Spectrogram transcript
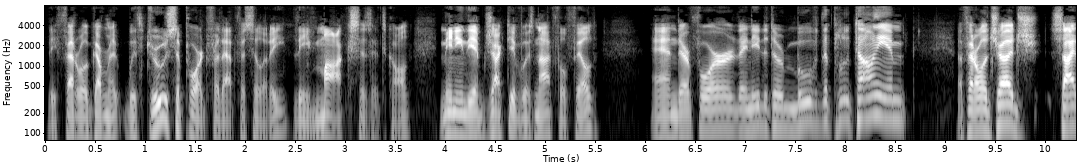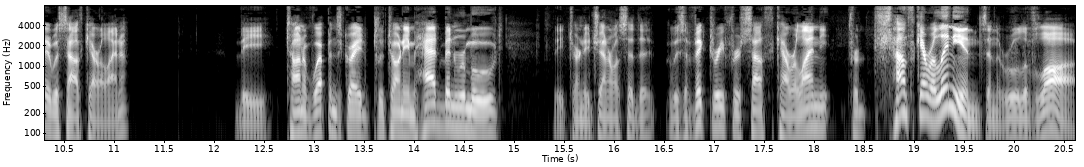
The federal government withdrew support for that facility, the MOX as it's called, meaning the objective was not fulfilled, and therefore they needed to remove the plutonium. A federal judge sided with South Carolina. The ton of weapons grade plutonium had been removed. The Attorney General said that it was a victory for South Carolina for South Carolinians and the rule of law.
